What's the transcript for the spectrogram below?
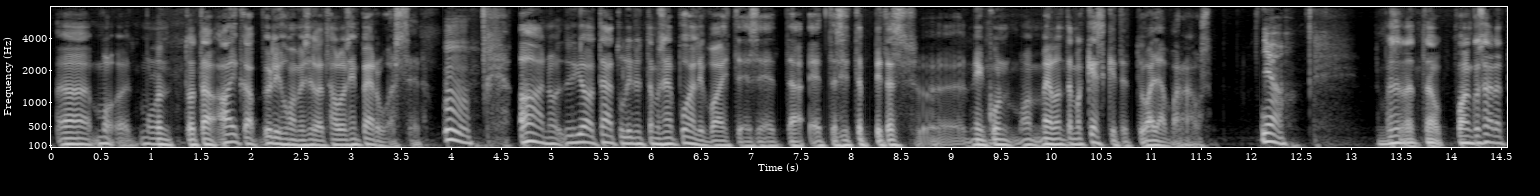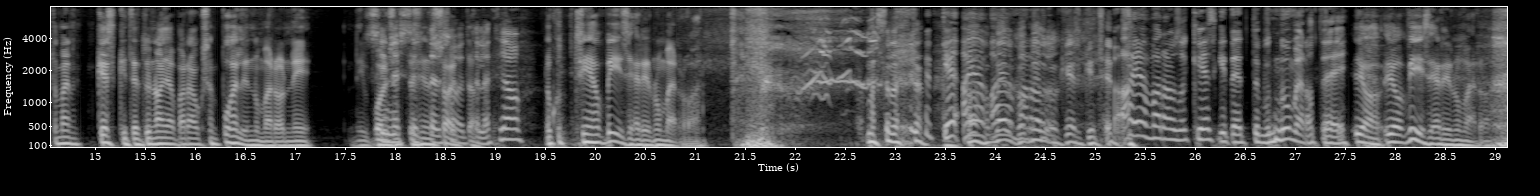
mulla, on tota, aika ylihuomisella, että haluaisin perua sen. Mm. Ah, no joo, tämä tuli nyt tämmöiseen puhelinvaihteeseen, että, että sitten pitäisi, äh, niin kun, meillä on tämä keskitetty ajanvaraus. Joo. Mä sanoin, että voinko saada tämän keskitetyn ajanvarauksen puhelinnumeron, niin, niin voin Sinne sitten sinne sitten soittaa. soittelet. Joo. No kun siihen on viisi eri numeroa. Mä sanoin, että Ke- aja- oh, melko, ajanvaraus- melko keskitetty. Ajanvaraus on keskitetty, mutta numerot ei. Joo, joo, viisi eri numeroa.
